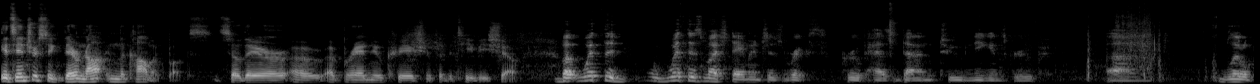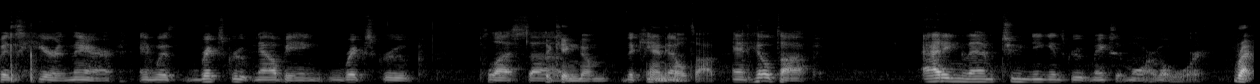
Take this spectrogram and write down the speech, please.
It's interesting. They're not in the comic books, so they're a, a brand new creation for the TV show. But with the with as much damage as Rick's group has done to Negan's group, um, little bits here and there, and with Rick's group now being Rick's group plus uh, The Kingdom the and kingdom Hilltop. and Hilltop, adding them to Negan's group makes it more of a war. Right.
